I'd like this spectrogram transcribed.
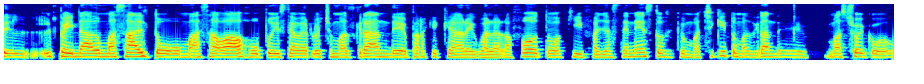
el, peinado más alto o más abajo, pudiste haberlo hecho más grande para que quedara igual a la foto, aquí fallaste en esto, que más chiquito, más grande, más chueco.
